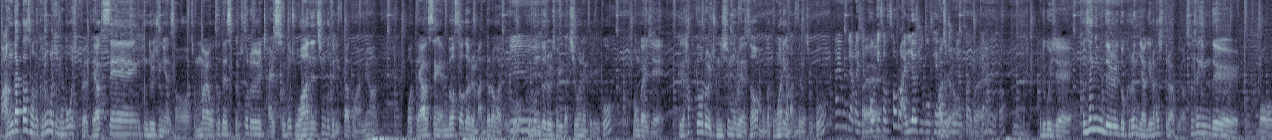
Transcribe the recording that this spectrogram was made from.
마음 같아서는 그런 걸 좀 해보고 싶어요. 대학생 분들 중에서 정말 오토데스크 툴을 잘 쓰고 좋아하는 친구들이 있다고 하면 뭐 대학생 ambassador를 만들어 가지고 음. 그분들을 저희가 지원해 드리고 뭔가 이제 그 학교를 중심으로 해서 뭔가 동아리가 만들어지고 사용자가 이제 네. 거기서 서로 알려주고 배워주면서 맞아요. 이렇게 네. 하면서 음. 그리고 이제 선생님들도 그런 이야기를 하시더라고요. 선생님들 뭐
